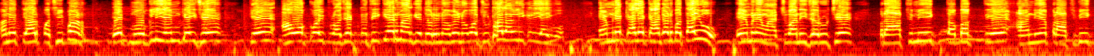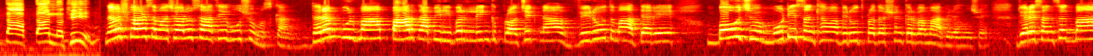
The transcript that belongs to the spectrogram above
અને ત્યાર પછી પણ એક મોગલી એમ કહે છે કે આવો કોઈ પ્રોજેક્ટ નથી, ગેરમાર્ગે દોરીને હવે નવો જૂઠાલાલ નીકળી આવ્યો. એમણે કાલે કાગળ બતાવ્યું, એમણે વાંચવાની જરૂર છે, પ્રાથમિક તબક્કે આને પ્રાથમિકતા આપતા નથી. નમસ્કાર, સમાચારો સાથે હું છું મુસ્કાન. ધરમપુરમાં પાર તાપી રિવર લિંક પ્રોજેક્ટના વિરોધમાં અત્યારે બહુ જ મોટી સંખ્યામાં વિરોધ પ્રદર્શન કરવામાં આવી રહ્યું છે. જ્યારે સંસદમાં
